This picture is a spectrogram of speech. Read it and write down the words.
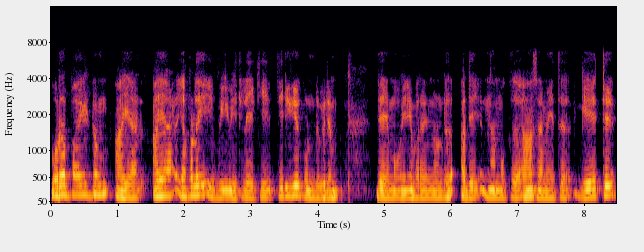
ഉറപ്പായിട്ടും അയാൾ അയാൾ അവളെ വീട്ടിലേക്ക് തിരികെ കൊണ്ടുവരും. ജയമോഹിനി പറയുന്നുണ്ട് അതെ നമുക്ക് ആ സമയത്ത് ഗേറ്റ്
